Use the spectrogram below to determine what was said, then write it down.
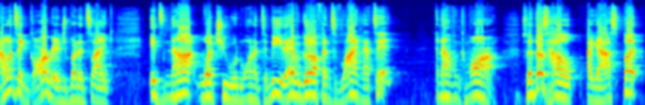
I wouldn't say garbage, but it's like it's not what you would want it to be. They have a good offensive line, that's it. And Alvin Kamara. So that does help, I guess, but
